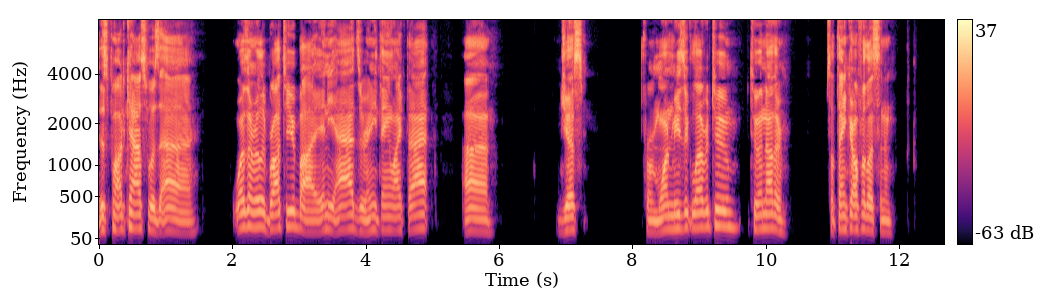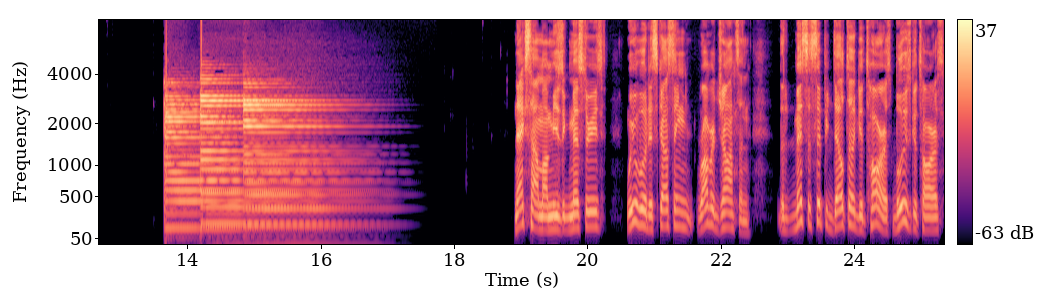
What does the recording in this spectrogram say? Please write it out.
This podcast was uh wasn't really brought to you by any ads or anything like that. Uh just from one music lover to to another. So thank y'all for listening. Next time on Music Mysteries, we will be discussing Robert Johnson, the Mississippi Delta guitarist, blues guitarist,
